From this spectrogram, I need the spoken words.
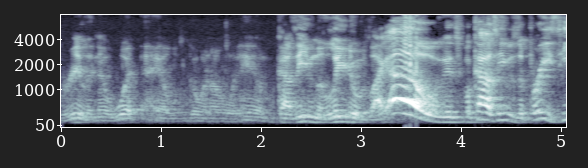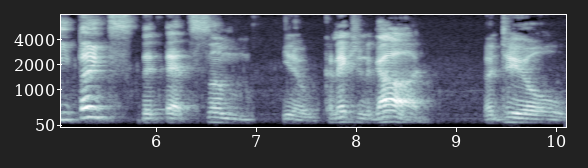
really know what the hell was going on with him. Because even the leader was like, oh, it's because he was a priest. He thinks that that's some, you know, connection to God until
